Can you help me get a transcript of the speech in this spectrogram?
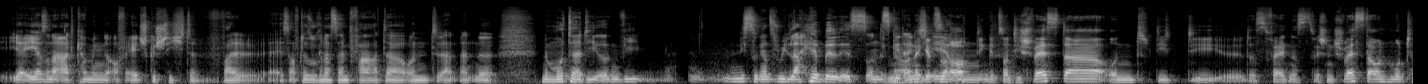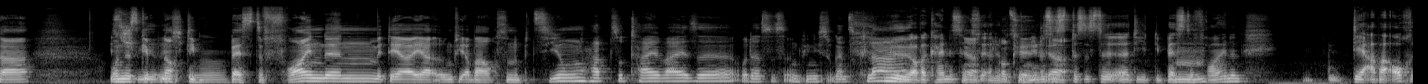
ja, eher so eine Art Coming-of-Age-Geschichte, weil er ist auf der Suche nach seinem Vater und hat eine, eine Mutter, die irgendwie nicht so ganz reliable ist. Und es Genau, geht und dann eigentlich gibt es noch, eher auch- um, die- gibt's noch die Schwester und die, die, das Verhältnis zwischen Schwester und Mutter. Und es gibt noch die genau. beste Freundin, mit der er ja irgendwie aber auch so eine Beziehung hat, so teilweise. Oder ist es irgendwie nicht so ganz klar? Nö, aber keine sexuelle Ja, okay, Beziehung. Das, ja. ist, das ist äh, die, die beste Mhm. Freundin. Der aber auch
